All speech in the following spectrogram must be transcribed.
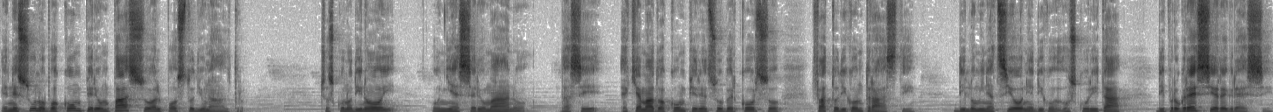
e nessuno può compiere un passo al posto di un altro. Ciascuno di noi, ogni essere umano, da sé è chiamato a compiere il suo percorso fatto di contrasti, di illuminazioni e di oscurità, di progressi e regressi.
